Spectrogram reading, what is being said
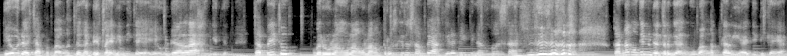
dia udah capek banget dengan deadline ini kayak ya udahlah gitu. Tapi itu berulang-ulang-ulang terus gitu sampai akhirnya dia pindah kosan. Karena mungkin udah terganggu banget kali ya jadi kayak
